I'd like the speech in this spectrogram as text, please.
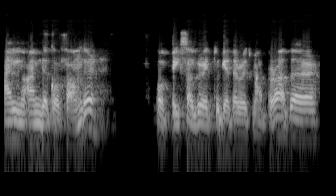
I'm I'm the co-founder of Pixelgrade together with my brother.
